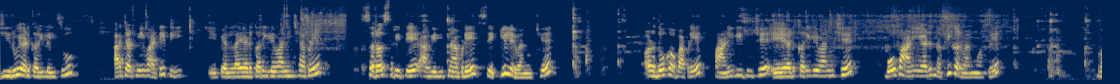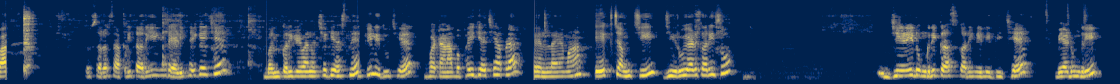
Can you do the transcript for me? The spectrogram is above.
જીરું એડ કરી લઈશું. આ ચટણી વાટી હતી. એ પહેલા એડ કરી લેવાની છે આપણે. સરસ રીતે આવી રીતના આપણે શેકી લેવાનું છે. અડધો કપ આપણે પાણી લીધું છે, એ એડ કરી લેવાનું છે. બહુ પાણી એડ નથી કરવાનું આપણે. તો સરસ આપણી તરી રેડી થઈ ગઈ છે. બંધ કરી લેવાનું છે ગેસને. મૂકી લીધું છે. વટાણા બફાઈ ગયા છે આપણા. પહેલાં એમાં એક ચમચી જીરું એડ કરીશું. ઝીણી ડુંગળી ક્રશ કરીને લીધી છે. બે ડુંગળી,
